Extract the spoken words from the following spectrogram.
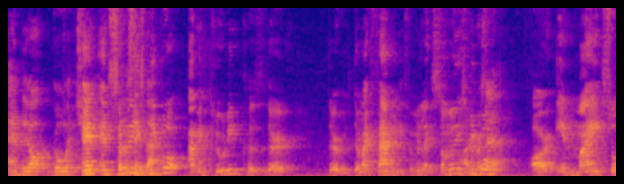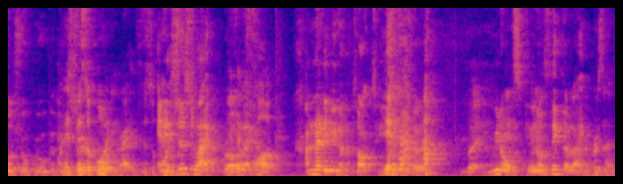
and they all go and cheer. And and some the of same these guy. people I'm including because they're they're they're my family. For me, like some of these 100%. people are in my social group and, and my it's circle, disappointing, right? It's disappointing. And it's just like, bro, It's like, fuck, I'm not even gonna talk to you because But we don't it's we don't crazy. think alike. hundred percent.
